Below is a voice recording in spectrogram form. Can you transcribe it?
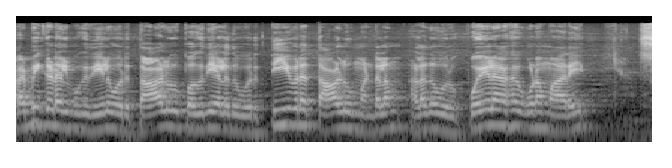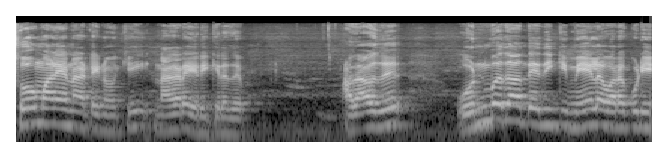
அரபிக்கடல் பகுதியில் ஒரு தாழ்வு பகுதி அல்லது ஒரு தீவிர தாழ்வு மண்டலம் அல்லது ஒரு புயலாக கூட மாறி சோமாலியா நாட்டை நோக்கி நகர இருக்கிறது. அதாவது ஒன்பதாம் தேதிக்கு மேலே வரக்கூடிய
